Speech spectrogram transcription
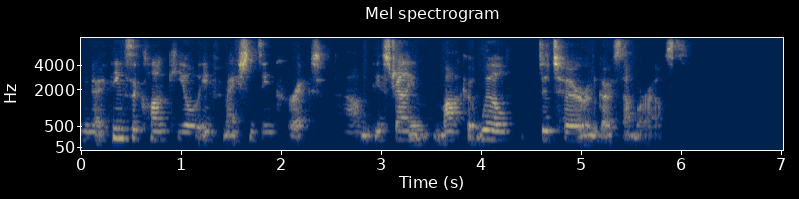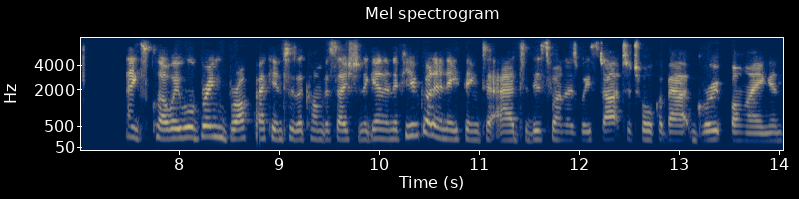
you know things are clunky or the information's incorrect um, the australian market will deter and go somewhere else Thanks, Chloe. We'll bring Brock back into the conversation again. And if you've got anything to add to this one as we start to talk about group buying and,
